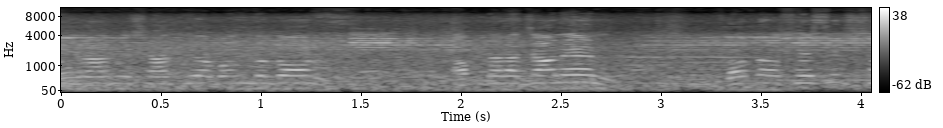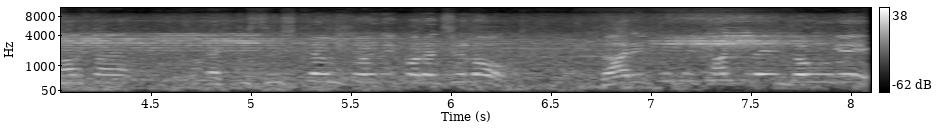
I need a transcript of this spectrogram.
সংগ্রামী সাথী বন্ধুগণ, আপনারা জানেন, গত ফেসিস সরকার একটি সিস্টেম তৈরি করেছিল। দাড়িটুকু থাকলেই জঙ্গি,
